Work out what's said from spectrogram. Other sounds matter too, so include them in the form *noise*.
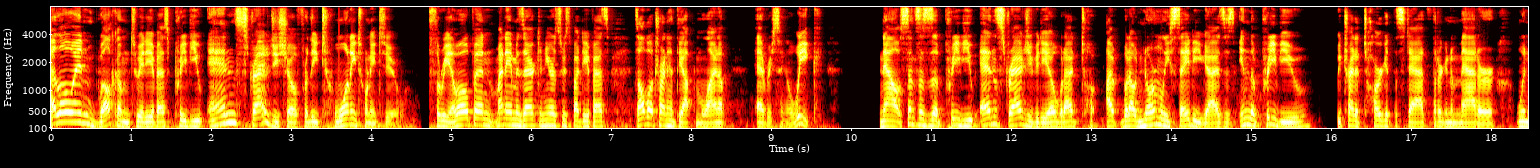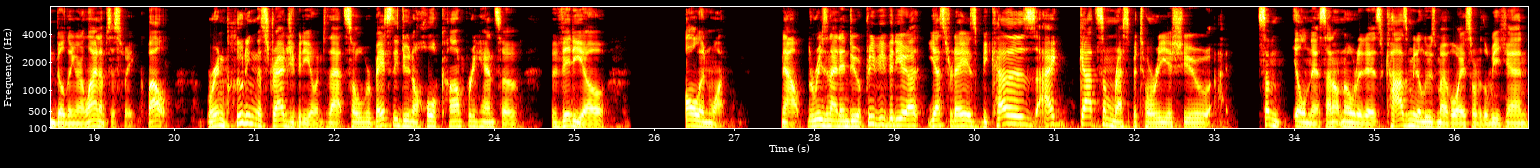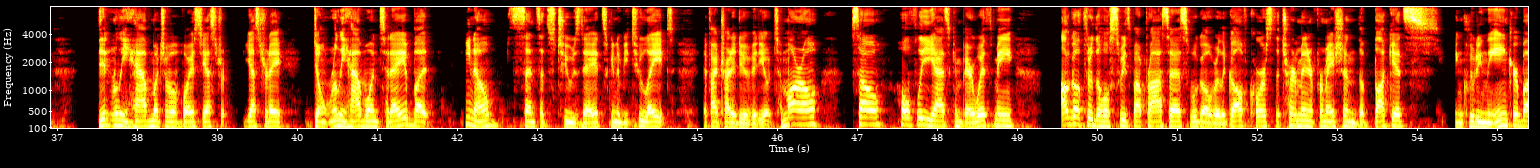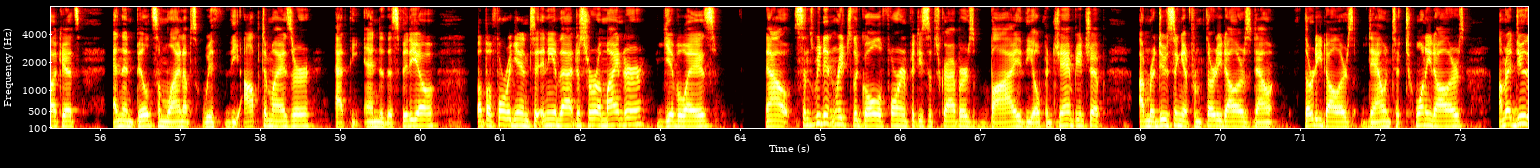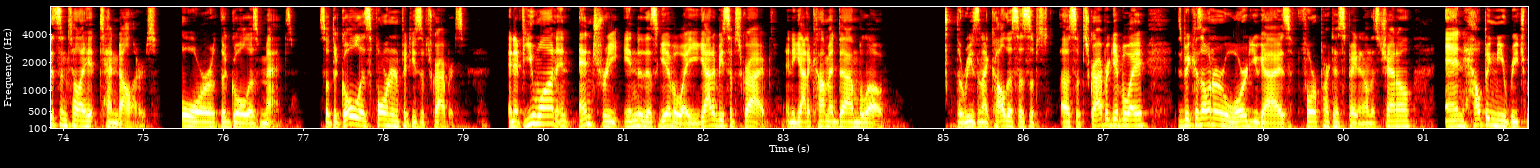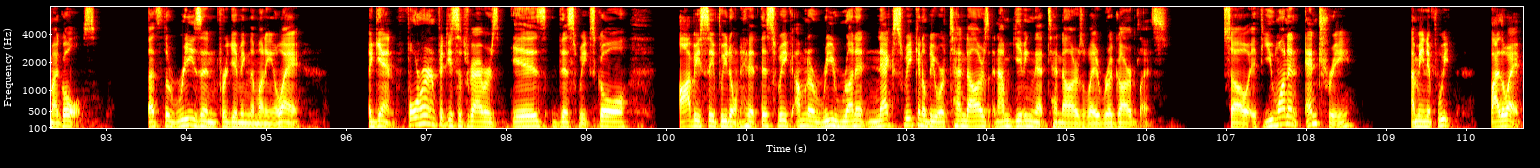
Hello and welcome to ADFS preview and strategy show for the 2022 3M Open. My name is Eric and here Sweet Spot DFS. It's all about trying to hit the optimal lineup every single week. Now, since this is a preview and strategy video, what I'd I, what I would normally say to you guys is in the preview, we try to target the stats that are going to matter when building our lineups this week. Well, we're including the strategy video into that, so we're basically doing a whole comprehensive video all in one. Now, the reason I didn't do a preview video yesterday is because I got some respiratory issue, some illness. I don't know what it is. Caused me to lose my voice over the weekend. Didn't really have much of a voice yester- yesterday. Don't really have one today, but you know, since it's Tuesday, it's going to be too late if I try to do a video tomorrow. So hopefully you guys can bear with me. I'll go through the whole sweet spot process. We'll go over the golf course, the tournament information, the buckets, including the anchor buckets, and then build some lineups with the optimizer at the end of this video. But before we get into any of that, just a reminder, giveaways. Now, since we didn't reach the goal of 450 subscribers by the Open Championship, I'm reducing it from $30 down $30 down to $20. I'm going to do this until I hit $10 or the goal is met. So the goal is 450 subscribers. And if you want an entry into this giveaway, you got to be subscribed and you got to comment down below. The reason I call this a, a subscriber giveaway is because I want to reward you guys for participating on this channel and helping me reach my goals. That's the reason for giving the money away. Again, 450 subscribers is this week's goal. Obviously, if we don't hit it this week, I'm going to rerun it next week and it'll be worth $10 and I'm giving that $10 away regardless. So if you want an entry, I mean, if we, by the way,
